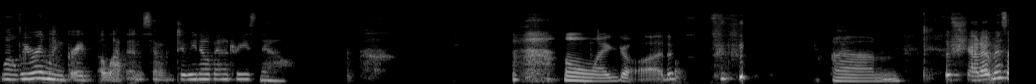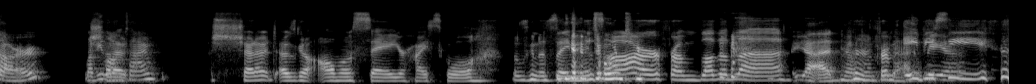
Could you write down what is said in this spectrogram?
Well, we were in like grade 11. So do we know boundaries? No. oh my God. Um, so shout out Ms. R. Love you long out, time. Shout out. I was gonna almost say your high school. I was gonna say R from blah blah blah. yeah, no, from ABC. We, uh,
